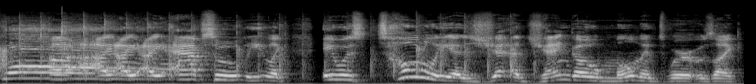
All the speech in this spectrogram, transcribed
Uh, I, I, I absolutely like it was totally a, a Django moment where it was like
